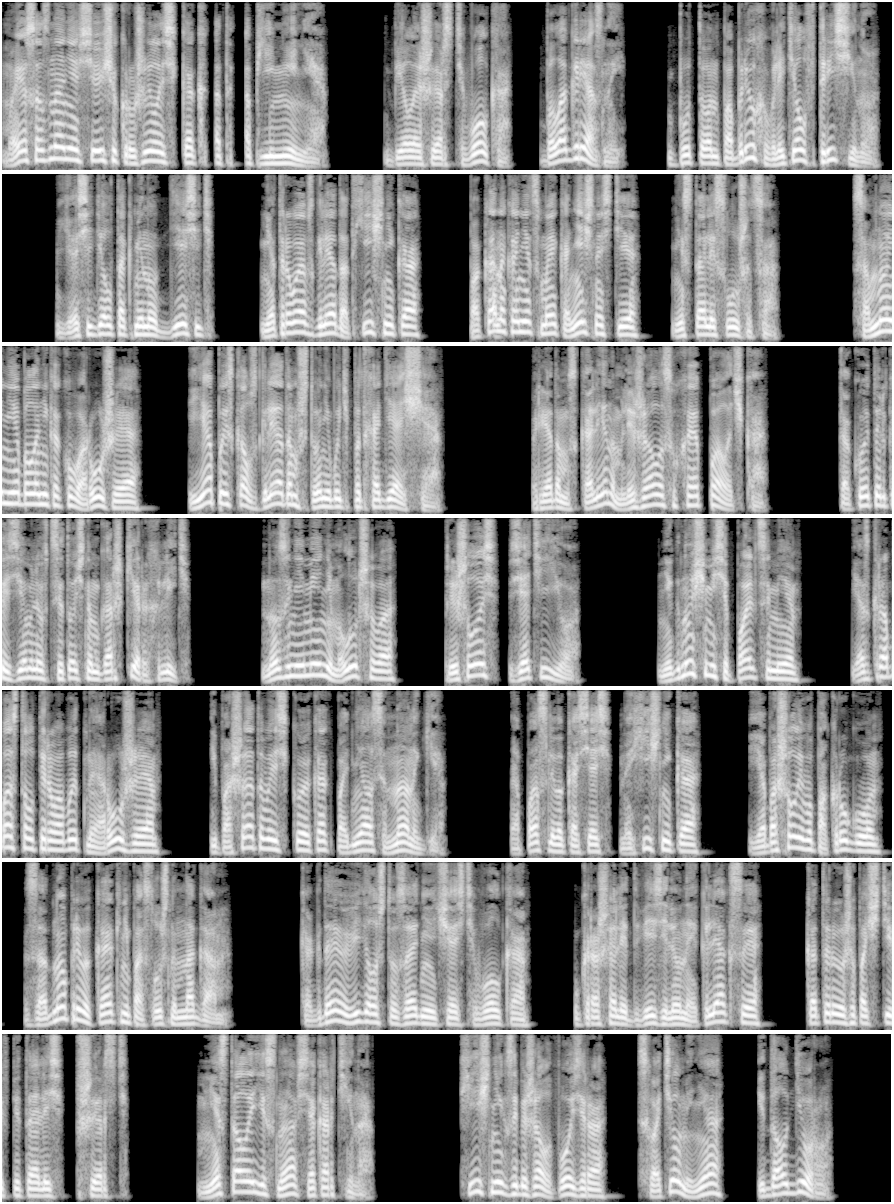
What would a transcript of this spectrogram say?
Мое сознание все еще кружилось, как от опьянения. Белая шерсть волка была грязной, будто он по брюху влетел в трясину. Я сидел так минут десять, не отрывая взгляда от хищника, пока, наконец, мои конечности не стали слушаться. Со мной не было никакого оружия, и я поискал взглядом что-нибудь подходящее. Рядом с коленом лежала сухая палочка. Такой только землю в цветочном горшке рыхлить. Но за неимением лучшего пришлось взять ее. Негнущимися пальцами я сгробастал первобытное оружие, и, пошатываясь, кое-как поднялся на ноги. Опасливо косясь на хищника, я обошел его по кругу, заодно привыкая к непослушным ногам. Когда я увидел, что заднюю часть волка украшали две зеленые кляксы, которые уже почти впитались в шерсть, мне стала ясна вся картина. Хищник забежал в озеро, схватил меня и дал дёру.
